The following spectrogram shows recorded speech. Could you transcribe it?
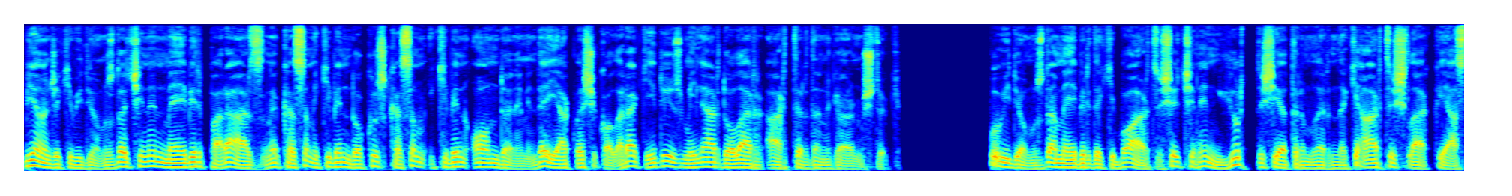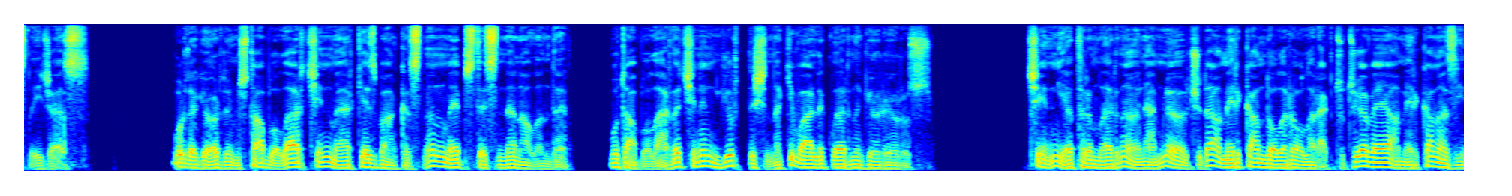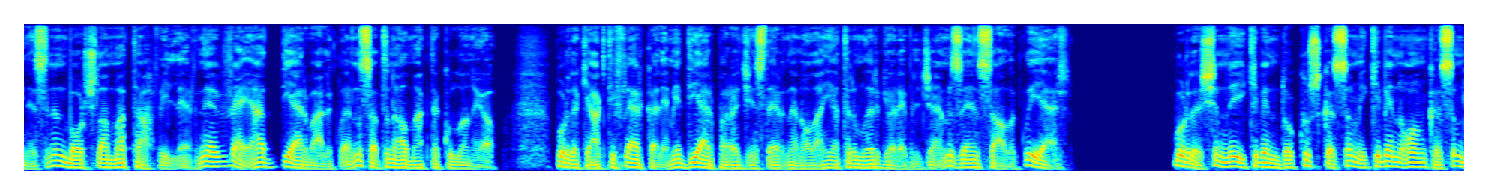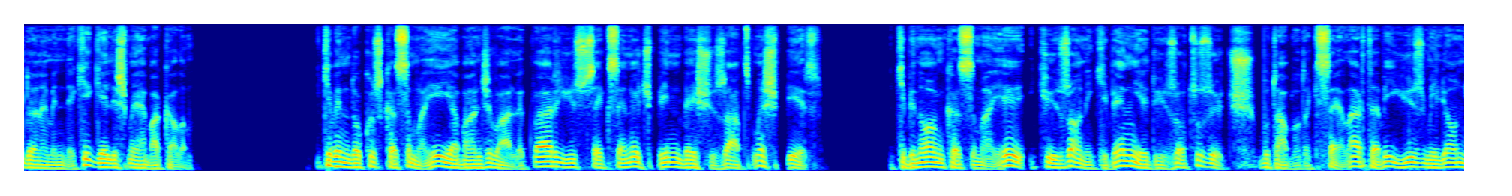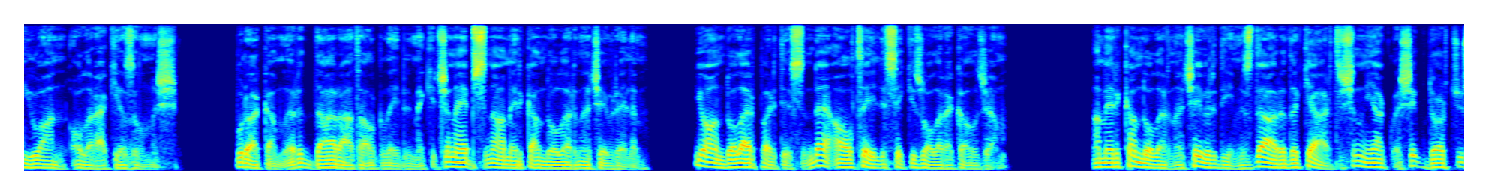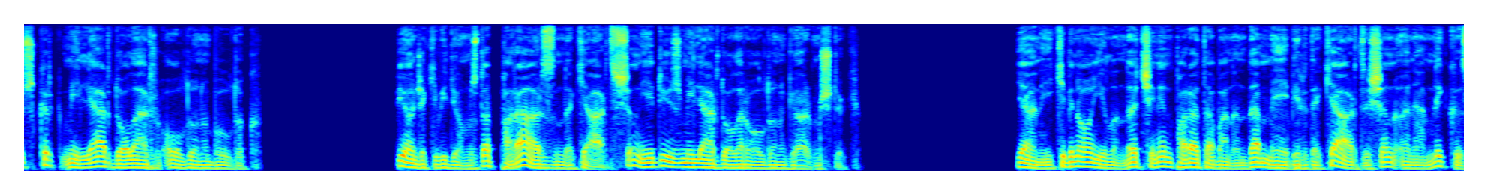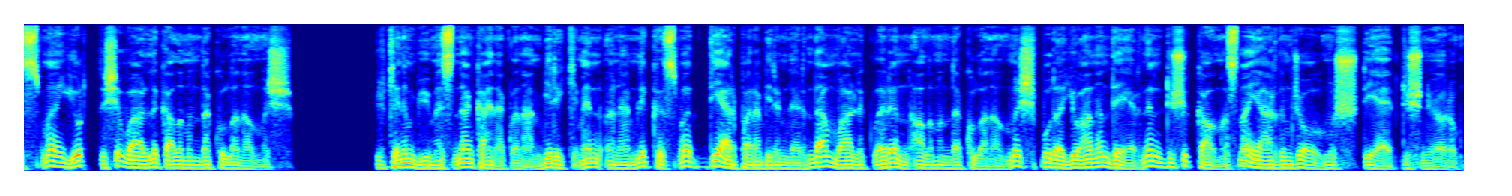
Bir önceki videomuzda Çin'in M1 para arzını Kasım 2009-Kasım 2010 döneminde yaklaşık olarak 700 milyar dolar arttırdığını görmüştük. Bu videomuzda M1'deki bu artışı Çin'in yurt dışı yatırımlarındaki artışla kıyaslayacağız. Burada gördüğümüz tablolar Çin Merkez Bankası'nın web sitesinden alındı. Bu tablolarda Çin'in yurt dışındaki varlıklarını görüyoruz. Çin, yatırımlarını önemli ölçüde Amerikan doları olarak tutuyor veya Amerikan hazinesinin borçlanma tahvillerini veya diğer varlıklarını satın almakta kullanıyor. Buradaki aktifler kalemi, diğer para cinslerinden olan yatırımları görebileceğimiz en sağlıklı yer. Burada şimdi 2009 Kasım, 2010 Kasım dönemindeki gelişmeye bakalım. 2009 Kasım ayı yabancı varlıklar 183.561. 2010 Kasım ayı 212.733. Bu tablodaki sayılar tabi 100 milyon yuan olarak yazılmış. Bu rakamları daha rahat algılayabilmek için hepsini Amerikan dolarına çevirelim. Yuan dolar paritesinde 6.58 olarak alacağım. Amerikan dolarına çevirdiğimizde aradaki artışın yaklaşık 440 milyar dolar olduğunu bulduk. Bir önceki videomuzda para arzındaki artışın 700 milyar dolar olduğunu görmüştük. Yani 2010 yılında Çin'in para tabanında M1'deki artışın önemli kısmı yurt dışı varlık alımında kullanılmış. Ülkenin büyümesinden kaynaklanan birikimin önemli kısmı diğer para birimlerinden varlıkların alımında kullanılmış, bu da yuanın değerinin düşük kalmasına yardımcı olmuş diye düşünüyorum.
